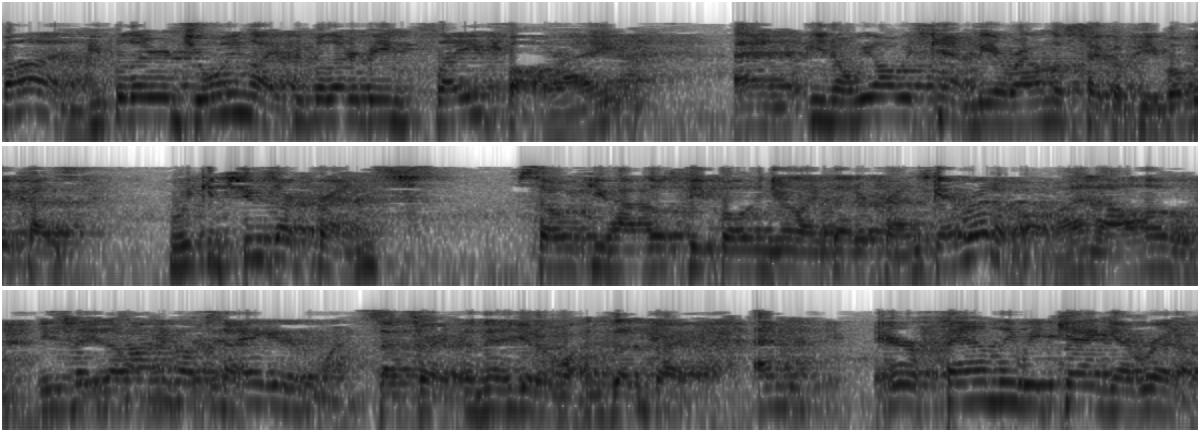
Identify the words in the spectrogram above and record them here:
fun, people that are enjoying life, people that are being playful, right? And you know, we always can't be around those type of people because we can choose our friends. So if you have those people in your life that are friends, get rid of them. And I'll You're say that talking about the negative ones. That's right, the negative ones. That's right. And our family we can't get rid of.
